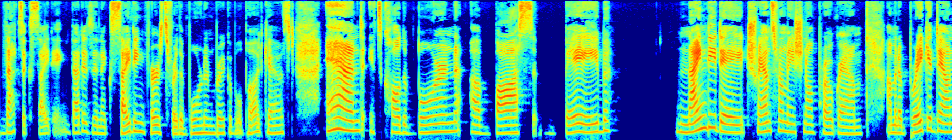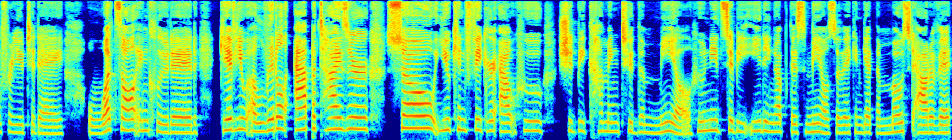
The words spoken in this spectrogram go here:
that's exciting. That is an exciting first for the Born Unbreakable podcast. And it's called Born a Boss Babe. 90 day transformational program. I'm going to break it down for you today. What's all included, give you a little appetizer so you can figure out who should be coming to the meal, who needs to be eating up this meal so they can get the most out of it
